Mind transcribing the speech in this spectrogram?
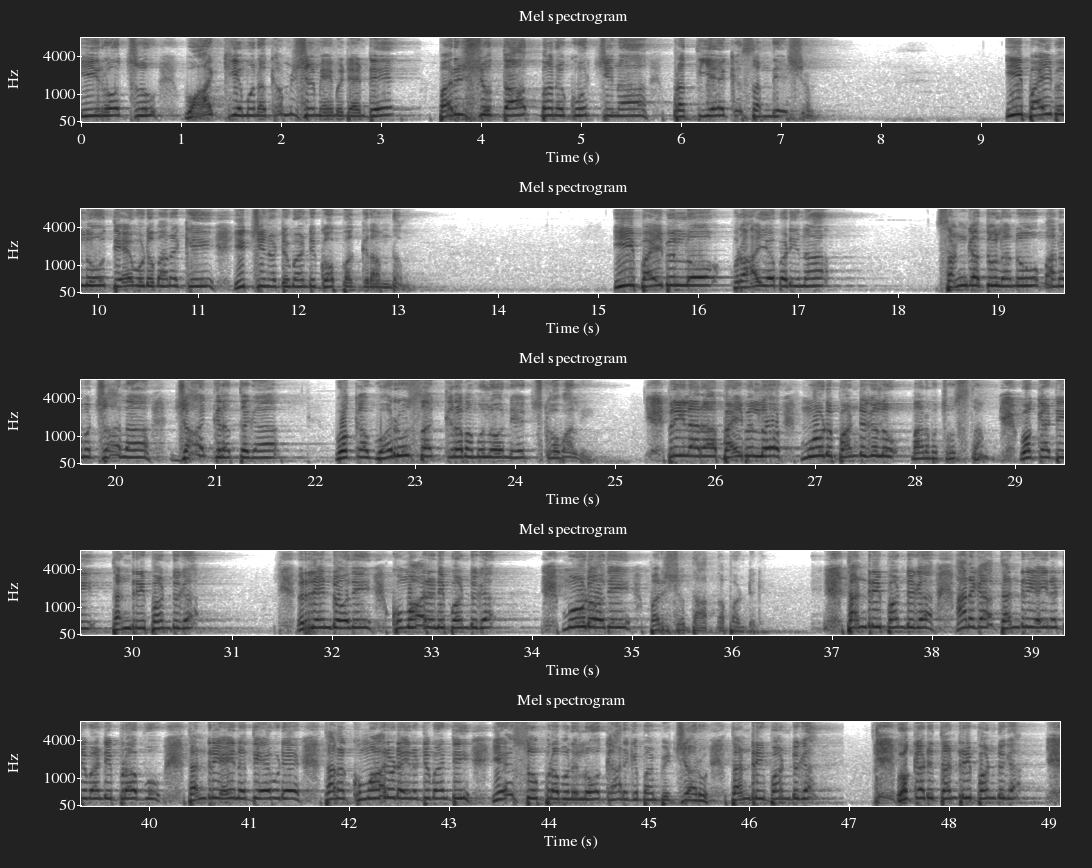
ఈరోజు వాక్యమునకు అంశం ఏమిటంటే పరిశుద్ధాత్మను కూర్చిన ప్రత్యేక సందేశం. ఈ బైబిలు దేవుడు మనకి ఇచ్చినటువంటి గొప్ప గ్రంథం. ఈ బైబిల్లో వ్రాయబడిన సంగతులను మనము చాలా జాగ్రత్తగా ఒక వరుస క్రమములో నేర్చుకోవాలి. ప్రియులరా బైబిల్లో మూడు పండుగలు మనము చూస్తాం. ఒకటి తండ్రి పండుగ రెండోది కుమారుని పండుగ మూడోది పరిశుద్ధాత్మ పండుగ. తండ్రి పండుగ అనగా తండ్రి అయినటువంటి ప్రభు తండ్రి అయిన దేవుడే తన కుమారుడైనటువంటి యేసు ప్రభుని లోకానికి పంపించారు. తండ్రి పండుగ ఒకటి తండ్రి పండుగ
